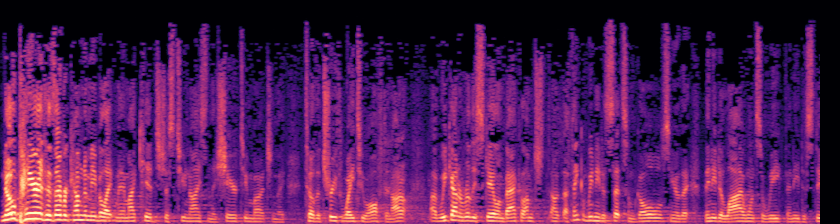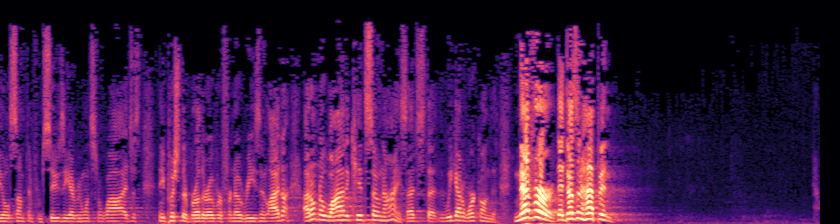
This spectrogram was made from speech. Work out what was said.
No parent has ever come to me and be like, man, my kid's just too nice and they share too much and they tell the truth way too often. I don't, uh, we got to really scale them back. Just, I think we need to set some goals. You know, they, they need to lie once a week. They need to steal something from Susie every once in a while. I just they push their brother over for no reason. I don't I don't know why the kid's so nice. I just uh, we got to work on this. Never that doesn't happen.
